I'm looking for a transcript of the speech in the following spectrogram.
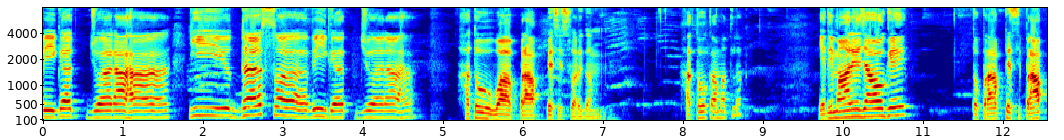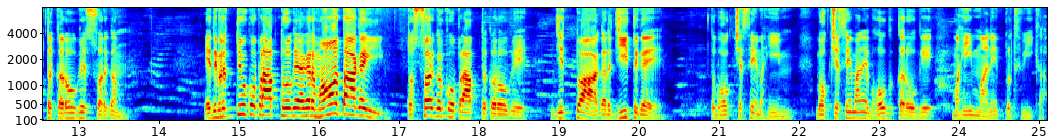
विगतज्वरः युद्धस्व विगतज्वरः हतो वा प्राप्यसि स्वर्गम हतो का मतलब? यदि मारे जाओगे तो प्राप्य से प्राप्त करोगे स्वर्गम। यदि मृत्यु को प्राप्त हो गए, अगर मौत आ गई तो स्वर्ग को प्राप्त करोगे, जित्वा अगर जीत गए तो भोक्ष से महीम। भोक्ष से माने भोग करोगे, महीम माने पृथ्वी का।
